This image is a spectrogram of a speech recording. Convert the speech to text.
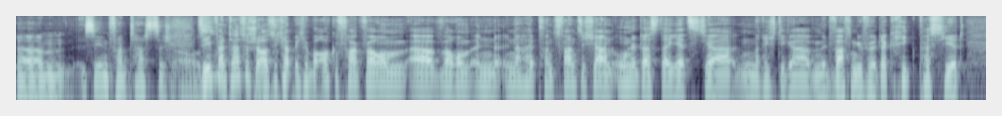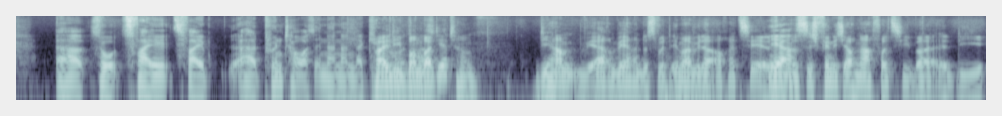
Ähm, sehen fantastisch aus. Sehen fantastisch aus. Ich habe mich aber auch gefragt, warum, äh, warum in, innerhalb von 20 Jahren, ohne dass da jetzt ja ein richtiger mit Waffen geführter Krieg passiert, äh, so zwei, zwei äh, Twin Towers ineinander kippen. Weil die bombardiert haben. Die haben, während, während, das wird immer wieder auch erzählt. Ja. Und das finde ich auch nachvollziehbar. Äh, die,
